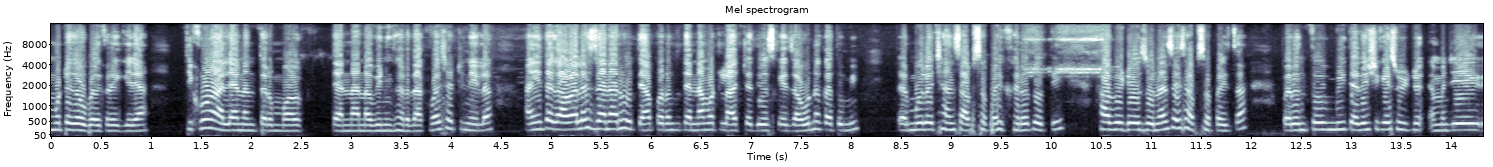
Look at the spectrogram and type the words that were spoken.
मोठ्या जाऊबाईकडे गेल्या. तिकडून आल्यानंतर मग त्यांना नवीन घर दाखवायसाठी नेलं. आणि त्या गावालाच जाणार होत्या. परंतु त्यांना म्हटलं आजच्या दिवस काही जाऊ नका तुम्ही. तर मुलं छान साफसफाई करत होती. हा व्हिडिओ जुनाच आहे साफसफाईचा. परंतु मी त्या दिवशी काही म्हणजे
